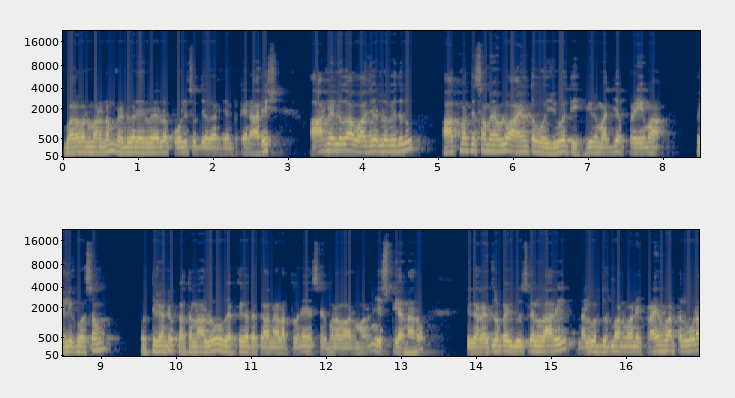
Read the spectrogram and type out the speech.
బలవన్ మరణం రెండు వేల ఇరవైలో పోలీసు ఉద్యోగానికి ఎంపికైన హరీష్ ఆరు నెలలుగా వాజేడులో విధులు. ఆత్మహత్య సమయంలో ఆయనతో ఓ యువతి వీరి మధ్య ప్రేమ పెళ్ళి కోసం ఒత్తిడి అంటూ కథనాలు వ్యక్తిగత కారణాలతోనే ఎస్ఐ బలవర్మని ఎస్పీ అన్నారు. ఇక రైతులపైకి దూసుకెళ్ళిన లారీ నలుగురు దుర్మరణం అనే క్రైమ్ వార్తలు కూడా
